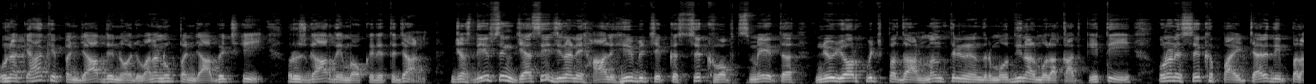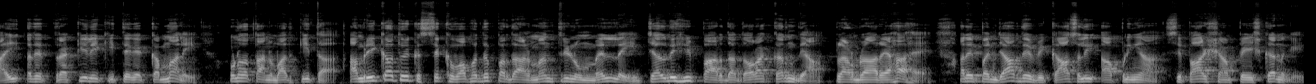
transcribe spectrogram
ਉਹਨਾਂ ਕਿਹਾ ਕਿ ਪੰਜਾਬ ਦੇ ਨੌਜਵਾਨਾਂ ਨੂੰ ਪੰਜਾਬ ਵਿੱਚ ਹੀ ਰੁਜ਼ਗਾਰ ਦੇ ਮੌਕੇ ਦਿੱਤੇ ਜਾਣ। ਜਸਦੀਪ ਸਿੰਘ ਜੈਸੀ, ਜਿਨ੍ਹਾਂ ਨੇ ਹਾਲ ਹੀ ਵਿੱਚ ਇੱਕ ਸਿੱਖ ਵਫਦ ਸਮੇਤ ਨਿਊਯਾਰਕ ਵਿੱਚ ਪ੍ਰਧਾਨ ਮੰਤਰੀ ਨਰਿੰਦਰ ਮੋਦੀ ਨਾਲ ਮੁਲਾਕਾਤ ਕੀਤੀ ਉਹਨਾਂ ਨੇ ਸਿੱਖ ਭਾਈਚਾਰੇ ਦੀ ਭਲਾਈ ਅਤੇ ਤਰੱਕੀ ਲਈ ਕੀਤੇ ਗਏ ਕੰਮਾਂ ਲਈ ਉਹਨਾਂ ਦਾ ਧੰਨਵਾਦ ਕੀਤਾ। ਅਮਰੀਕਾ ਤੋਂ ਇੱਕ ਸਿੱਖ ਵਫਦ ਪ੍ਰਧਾਨ ਮੰਤਰੀ ਨੂੰ ਮਿਲਣ ਲਈ ਜਲਦੀ ਹੀ ਭਾਰਤ ਦਾ ਦੌਰਾ ਕਰਨ ਦਾ ਪਲਾਨ ਬਣਾ ਰਿਹਾ ਹੈ ਅਤੇ ਪੰਜਾਬ ਦੇ ਵਿਕਾਸ ਲਈ ਆਪਣੀਆਂ ਸਿਫਾਰਿਸ਼ਾਂ ਪੇਸ਼ ਕਰਨਗੇ।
